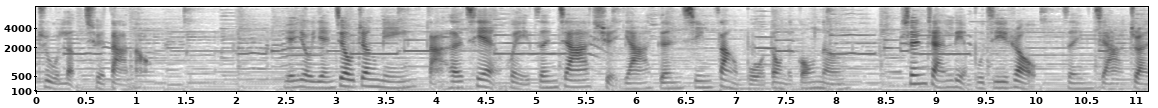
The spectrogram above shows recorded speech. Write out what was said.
助冷却大脑。也有研究证明，打呵欠会增加血压跟心脏搏动的功能，伸展脸部肌肉，增加专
